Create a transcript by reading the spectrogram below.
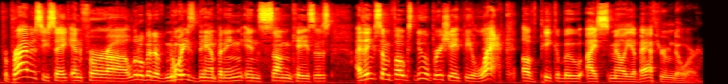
for privacy's sake and for uh, a little bit of noise dampening in some cases, I think some folks do appreciate the lack of peekaboo I smell ya bathroom door.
